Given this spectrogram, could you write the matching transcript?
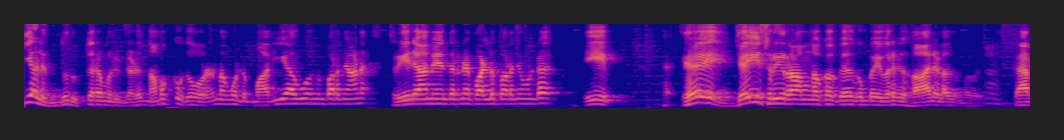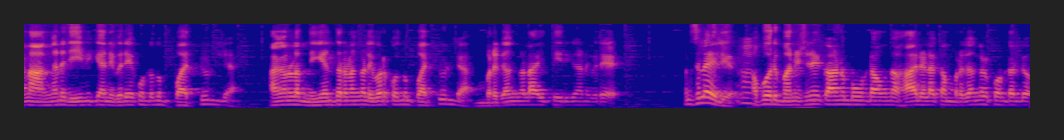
ഇയാൾ എന്തൊരു ഉത്തരം ഒരു നമുക്ക് ഇത് ഒരെണ്ണം കൊണ്ട് മതിയാകുമെന്നും പറഞ്ഞാണ് ശ്രീരാമേന്ദ്രനെ പള്ളി പറഞ്ഞുകൊണ്ട് ഈ ഹേയ് ജയ് ശ്രീറാം എന്നൊക്കെ കേൾക്കുമ്പോൾ ഇവർക്ക് ഹാലിളകുന്നത് ഉം. കാരണം അങ്ങനെ ജീവിക്കാൻ ഇവരെ കൊണ്ടൊന്നും പറ്റില്ല. അങ്ങനെയുള്ള നിയന്ത്രണങ്ങൾ ഇവർക്കൊന്നും പറ്റില്ല. മൃഗങ്ങളായി തീരുകയാണ് ഇവരെ. മനസ്സിലായില്ലേ? അപ്പോൾ ഒരു മനുഷ്യനെ കാണുമ്പോൾ ഉണ്ടാകുന്ന ഹാലിളക്കം മൃഗങ്ങൾക്കുണ്ടല്ലോ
